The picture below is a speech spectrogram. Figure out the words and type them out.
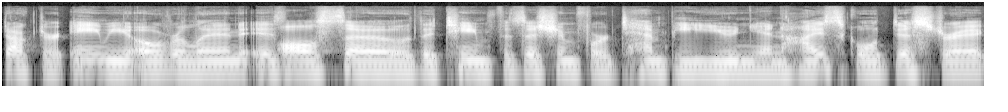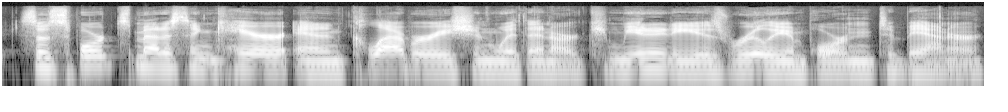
Dr. Amy Overland is also the team physician for Tempe Union High School District. So, sports medicine care and collaboration within our community is really important to Banner.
